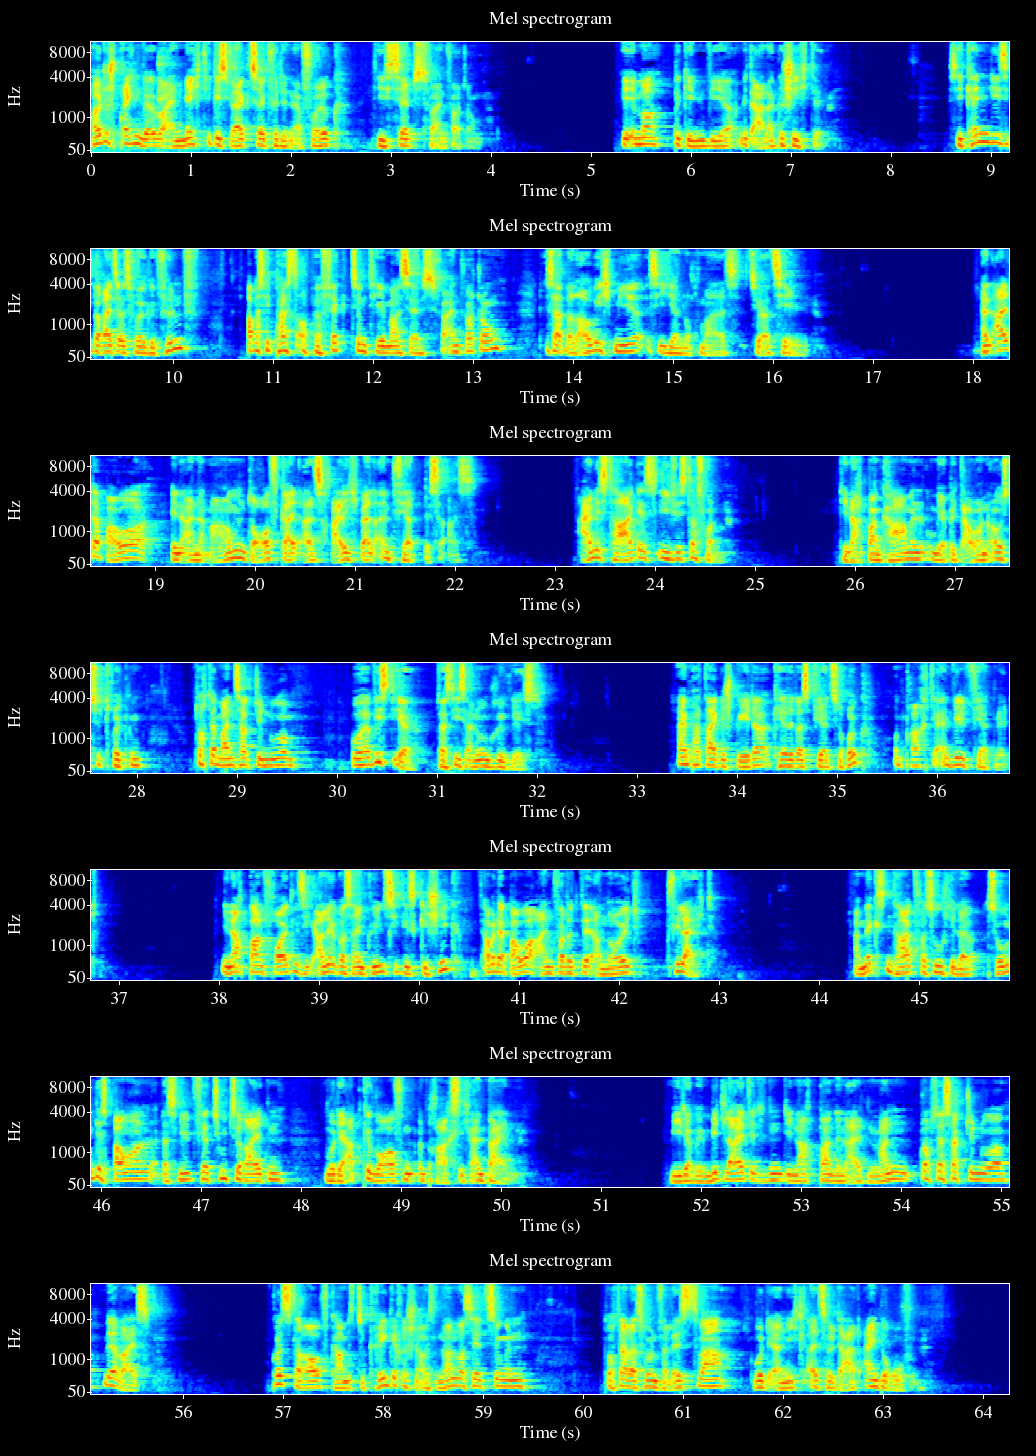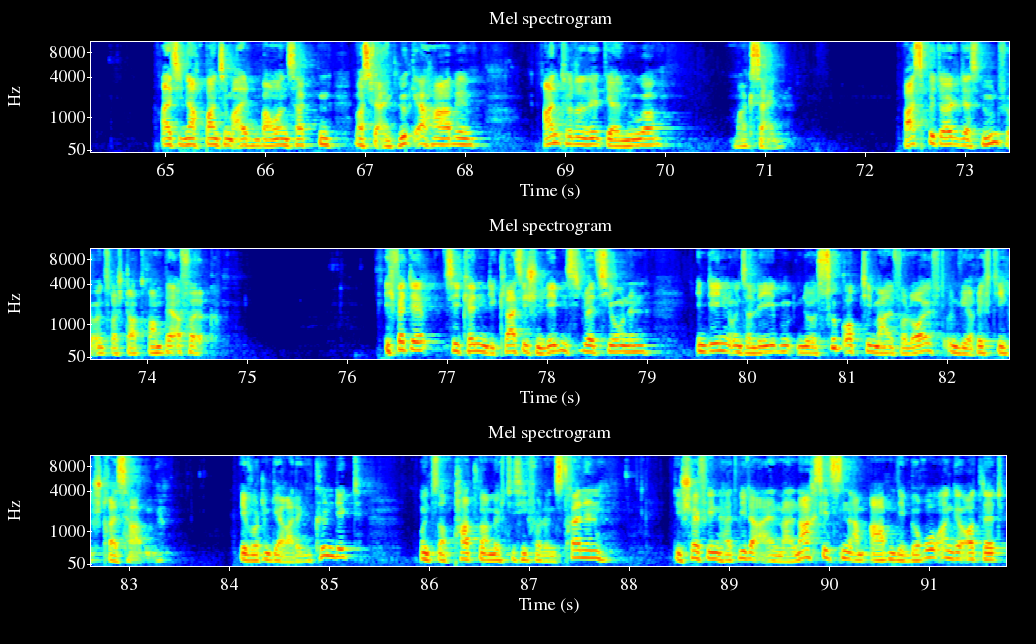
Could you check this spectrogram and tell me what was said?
Heute sprechen wir über ein mächtiges Werkzeug für den Erfolg, die Selbstverantwortung. Wie immer beginnen wir mit einer Geschichte. Sie kennen diese bereits aus Folge 5, aber sie passt auch perfekt zum Thema Selbstverantwortung. Deshalb erlaube ich mir, sie hier nochmals zu erzählen. Ein alter Bauer in einem armen Dorf galt als reich, weil er ein Pferd besaß. Eines Tages lief es davon. Die Nachbarn kamen, um ihr Bedauern auszudrücken, doch der Mann sagte nur, woher wisst ihr, dass dies ein Unglück ist? Ein paar Tage später kehrte das Pferd zurück und brachte ein Wildpferd mit. Die Nachbarn freuten sich alle über sein günstiges Geschick, aber der Bauer antwortete erneut, vielleicht. Am nächsten Tag versuchte der Sohn des Bauern, das Wildpferd zuzureiten, wurde abgeworfen und brach sich ein Bein. Wieder bemitleideten die Nachbarn den alten Mann, doch der sagte nur, wer weiß. Kurz darauf kam es zu kriegerischen Auseinandersetzungen, doch da der Sohn verletzt war, wurde er nicht als Soldat einberufen. Als die Nachbarn zum alten Bauern sagten, was für ein Glück er habe, antwortete der nur, mag sein. Was bedeutet das nun für unsere Stadtrampe Erfolg? Ich wette, Sie kennen die klassischen Lebenssituationen, in denen unser Leben nur suboptimal verläuft und wir richtig Stress haben. Wir wurden gerade gekündigt, unser Partner möchte sich von uns trennen, die Chefin hat wieder einmal Nachsitzen am Abend im Büro angeordnet,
